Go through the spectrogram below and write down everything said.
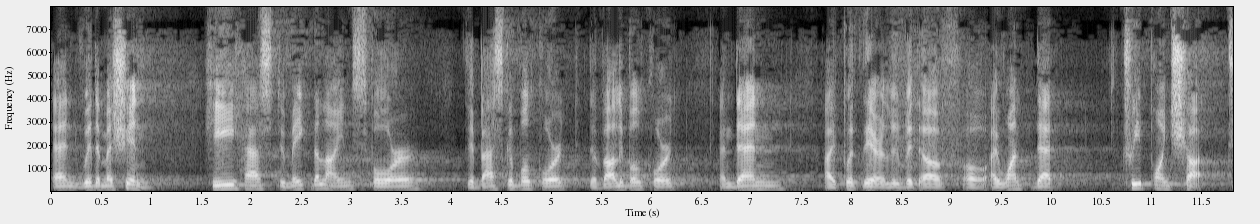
and with a machine, he has to make the lines for the basketball court, the volleyball court, and then I put there a little bit of, oh, I want that three point shot,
